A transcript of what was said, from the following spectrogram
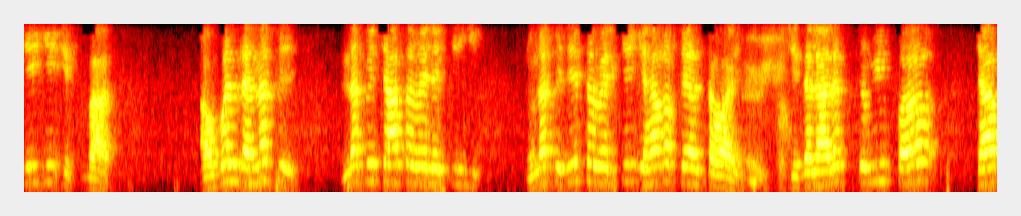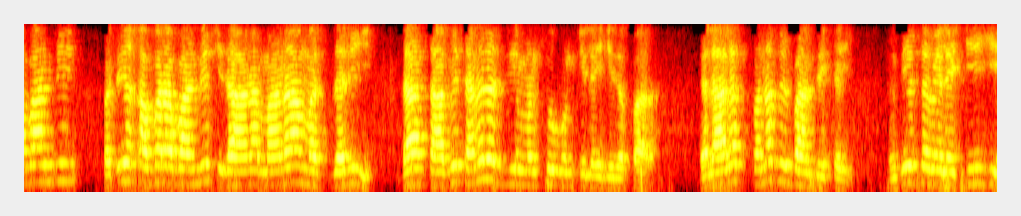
کېږي اثبات او بل د نفي نفي چاته ویل کېږي نو نه په دې ته ویل کېږي هغه فعل ته وایي چې دلالت کوي په چا باندې په دې خبره باندې چې دا نه معنا مصدری دا ثابت نه ده چې منسوب الیه ده پر دلالت په نفي باندې کوي نو دې ته ویل کېږي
